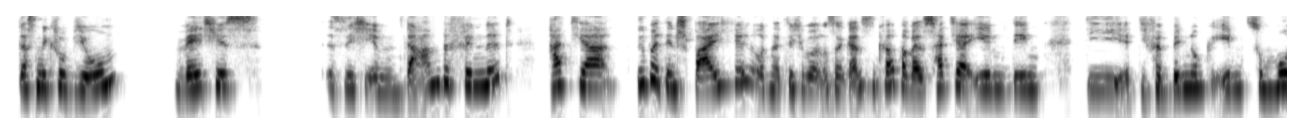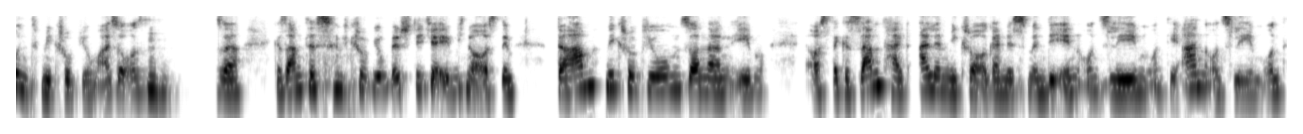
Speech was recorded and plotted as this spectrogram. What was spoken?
das Mikrobiom, welches sich im Darm befindet, hat ja über den Speichel und natürlich über unseren ganzen Körper, weil es hat ja eben den, die, die Verbindung eben zum Mundmikrobiom. Also unser, mhm. unser gesamtes Mikrobiom besteht ja eben nicht nur aus dem Darmmikrobiom, sondern eben aus der Gesamtheit alle Mikroorganismen, die in uns leben und die an uns leben. Und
